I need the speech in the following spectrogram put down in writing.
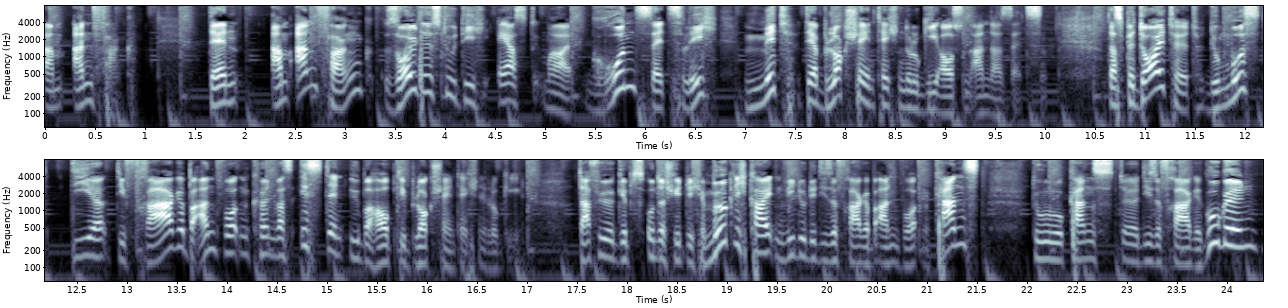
am Anfang. Denn am Anfang solltest du dich erstmal grundsätzlich mit der Blockchain-Technologie auseinandersetzen. Das bedeutet, du musst dir die Frage beantworten können, was ist denn überhaupt die Blockchain-Technologie? Dafür gibt es unterschiedliche Möglichkeiten, wie du dir diese Frage beantworten kannst. Du kannst äh, diese Frage googeln.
